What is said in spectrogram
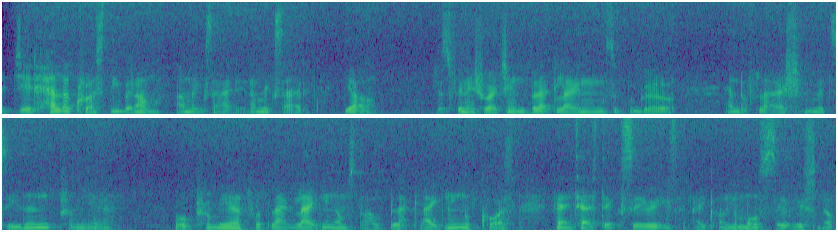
legit hella crusty, but I'm I'm excited. I'm excited. Yo, just finished watching Black Lightning, Supergirl, and The Flash mid-season premiere. Or premiere for Black Lightning. I'm starting Black Lightning, of course. Fantastic series, like on the most serious note.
